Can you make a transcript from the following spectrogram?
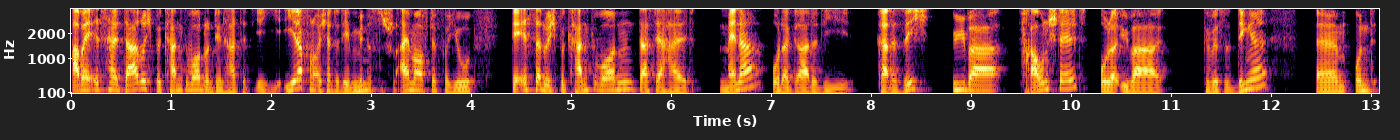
Aber er ist halt dadurch bekannt geworden und den hattet ihr, jeder von euch hatte den mindestens schon einmal auf der For You. Der ist dadurch bekannt geworden, dass er halt Männer oder gerade die, gerade sich über Frauen stellt oder über gewisse Dinge, ähm, und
